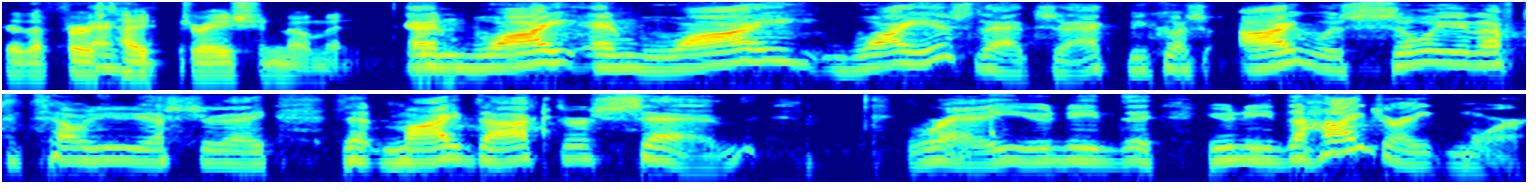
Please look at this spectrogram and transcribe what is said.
to the first and, hydration moment. And why and why why is that, Zach? Because I was silly enough to tell you yesterday that my doctor said, Ray, you need to you need to hydrate more.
